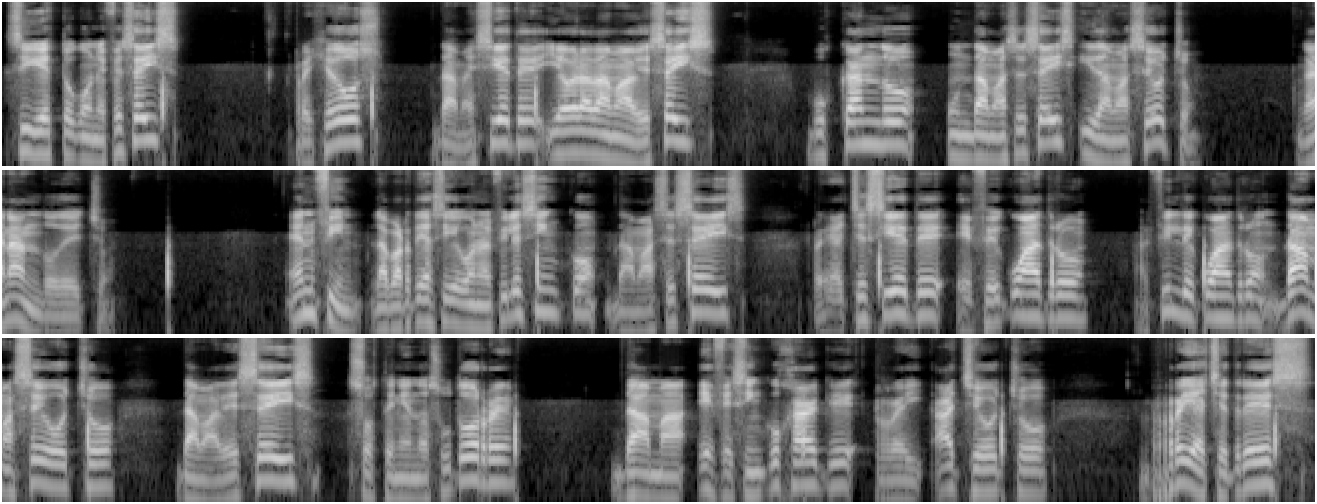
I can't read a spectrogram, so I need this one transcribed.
Sigue esto con F6, Rey G2, Dama E7 y ahora Dama B6, buscando un Dama C6 y Dama C8, ganando de hecho. En fin, la partida sigue con alfil E5, Dama C6, Rey H7, F4, alfil D4, Dama C8, Dama D6, sosteniendo a su torre, Dama F5 jaque, Rey H8, Rey H3,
